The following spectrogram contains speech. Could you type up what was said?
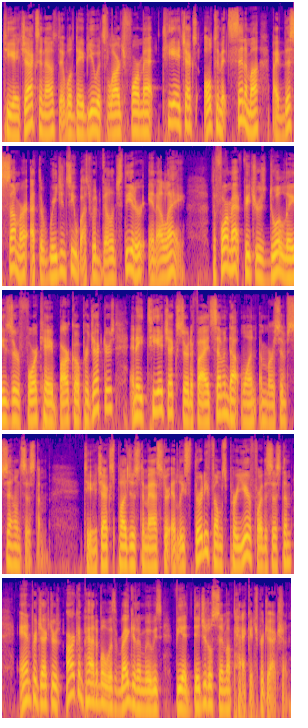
THX announced it will debut its large format THX Ultimate Cinema by this summer at the Regency Westwood Village Theater in LA. The format features dual laser 4K Barco projectors and a THX certified 7.1 immersive sound system. THX pledges to master at least 30 films per year for the system, and projectors are compatible with regular movies via digital cinema package projection.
